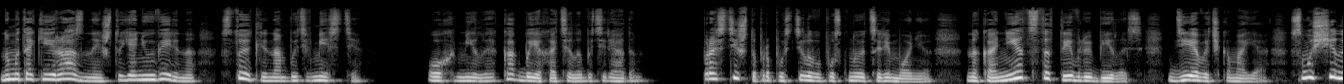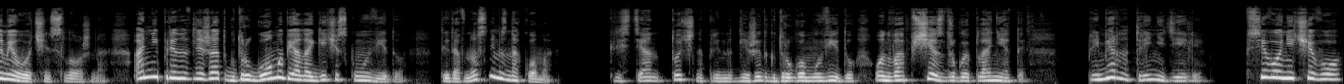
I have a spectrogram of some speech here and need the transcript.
но мы такие разные, что я не уверена, стоит ли нам быть вместе. Ох, милая, как бы я хотела быть рядом. Прости, что пропустила выпускную церемонию. Наконец-то ты влюбилась. Девочка моя, с мужчинами очень сложно. Они принадлежат к другому биологическому виду. Ты давно с ним знакома? Кристиан точно принадлежит к другому виду. Он вообще с другой планеты. Примерно три недели. Всего ничего.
